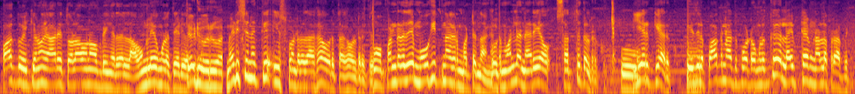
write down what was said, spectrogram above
பாக்கு வைக்கணும் யாரையும் தொலாவணும் அப்படிங்கிறது இல்லை. அவங்களே உங்களை தேடி தேடி வருவாங்க. மெடிசனுக்கு யூஸ் பண்றதாக ஒரு தகவல் இருக்கு. பண்றதே மோஹித் நகர் மட்டும்தாங்க. இந்த மண்ணில் நிறைய சத்துக்கள் இருக்கும். இயற்கையா இருக்கும். இதுல பாக்குநாத்து போட்டவங்களுக்கு லைஃப் டைம் நல்ல profit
